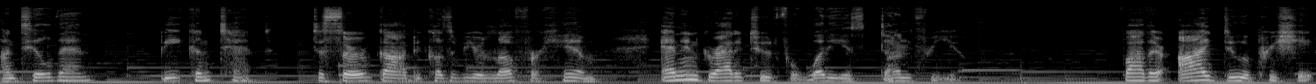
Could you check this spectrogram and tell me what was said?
Until then, be content to serve God because of your love for Him and in gratitude for what He has done for you. Father, I do appreciate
